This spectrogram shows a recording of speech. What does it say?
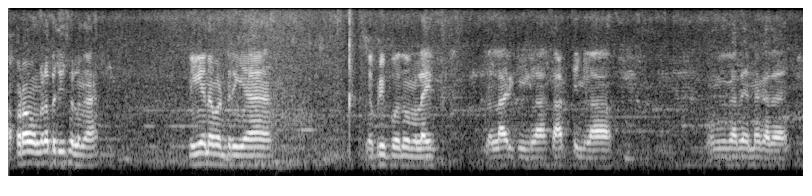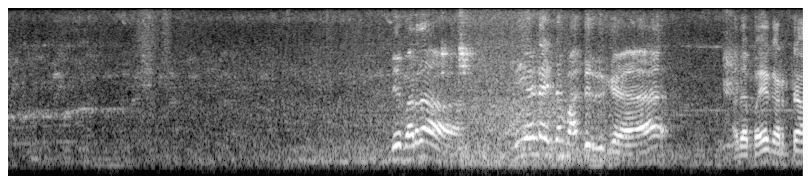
அப்புறம் உங்களை பற்றி சொல்லுங்கள் நீங்கள் என்ன பண்ணுறீங்க எப்படி போகுது உங்கள் லைஃப் நல்லா இருக்கீங்களா? சாப்பிட்டீங்களா? உங்கள் கதை என்ன கதை? டேய் வரதா நீ ஏன்டா என்ன பார்த்துட்டு இருக்க? அந்த பையன் கரெக்டா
